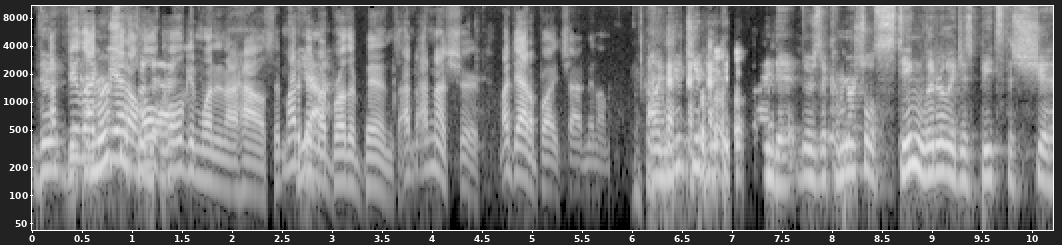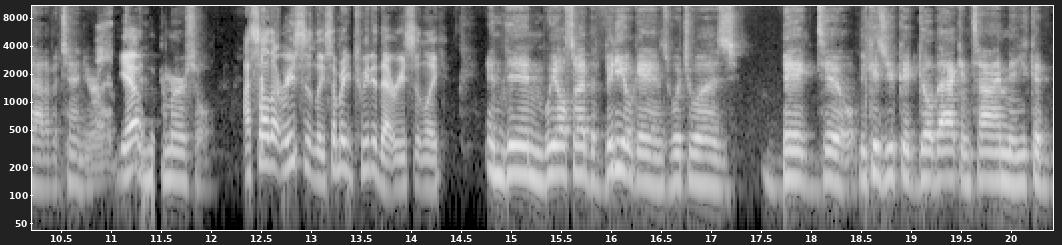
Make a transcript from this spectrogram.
The, I feel like we had a commercial for Hulk that- Hogan one in our house. It might have Yeah. been my brother Ben's. I'm, I'm not sure. My dad will probably chime in on that. on YouTube, you can find it. There's a commercial. Sting literally just beats the shit out of a 10 year old Yep. in the commercial. I saw that recently. Somebody tweeted that recently. And then we also had the video games, which was big too, because you could go back in time and you could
